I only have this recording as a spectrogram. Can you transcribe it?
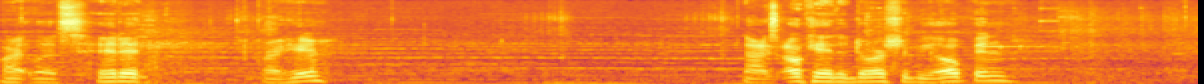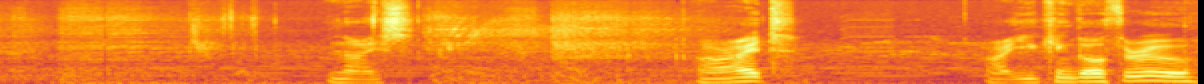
Alright, let's hit it. Right here. Nice. Okay, the door should be open. Nice. Alright. Alright, you can go through.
